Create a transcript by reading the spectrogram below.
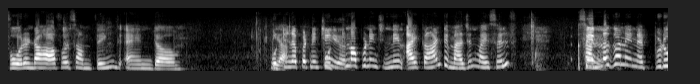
Four and half or something and పుట్టినప్పటి నుంచి పుట్టినప్పటి నుంచి నేను ఐ కాంట్ ఇమాజిన్ మై సెల్ఫ్ సన్నగా నేను ఎప్పుడు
